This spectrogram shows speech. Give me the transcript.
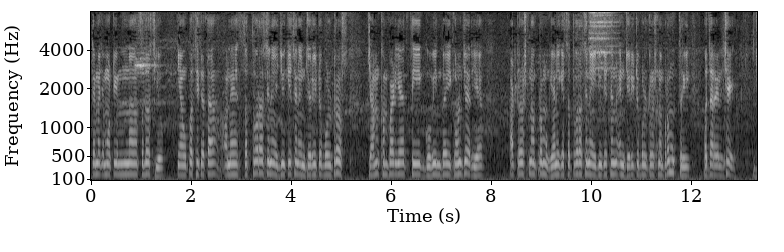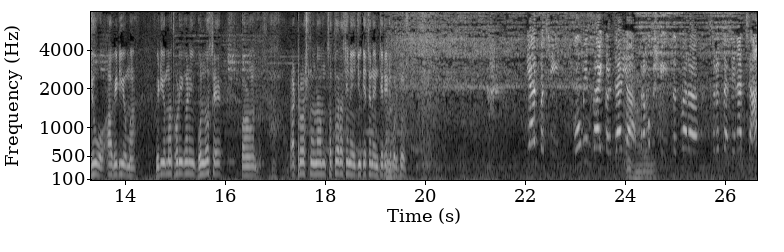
તેમજ અમો ટીમના સદસ્યો ત્યાં ઉપસ્થિત હતા અને સત્વરસીને એજ્યુકેશન એન્ડ ચેરિટેબલ ટ્રસ્ટ જામખંભાળિયાથી ગોવિંદભાઈ કણજારિયા આ ટ્રસ્ટના પ્રમુખ, યાની કે સત્વરસીના એજ્યુકેશન એન્ડ ચેરિટેબલ ટ્રસ્ટના પ્રમુખ શ્રી પધારેલ છે. જુઓ આ વિડીયોમાં. વિડીયોમાં થોડી ઘણી ભૂલ હશે. પણ આ ટ્રસ્ટનું નામ સત્વરાસીના એજ્યુકેશન એન્ડ ચેરિટેબલ ટ્રસ્ટ ત્યાર પછી ગોવિંદભાઈ કડજારિયા પ્રમુખ શ્રી સત્વારા સુરક્ષા સેના ચાર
